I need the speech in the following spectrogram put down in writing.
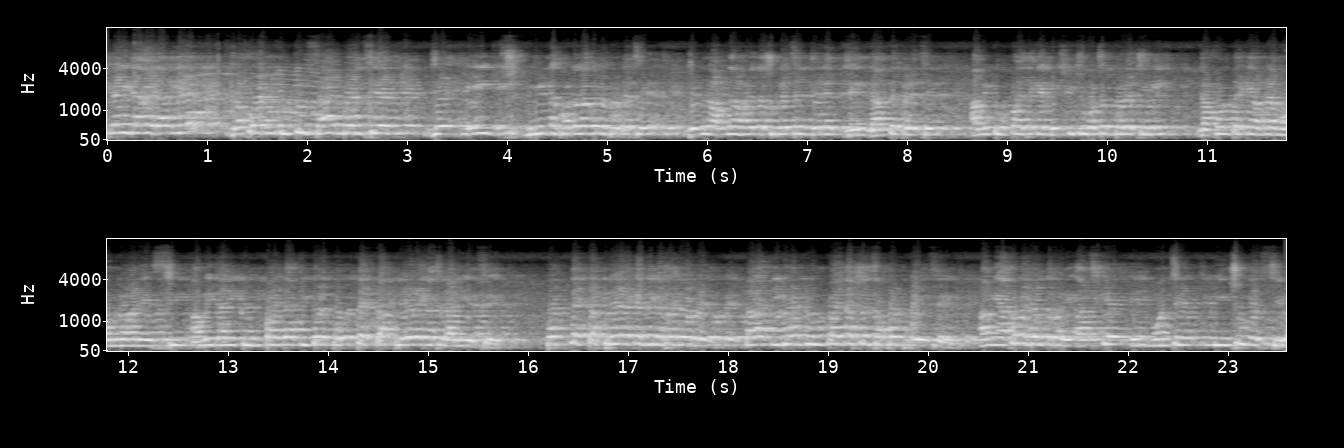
সেই জায়গায় দাঁড়িয়ে যখন টুটু স্যার বলছেন যে এই বিভিন্ন ঘটনাগুলো ঘটেছে, যেগুলো আপনারা হয়তো শুনেছেন, জেনে জানতে পেরেছেন। আমি টুম্পাই থেকে বেশ কিছু বছর ধরে চিনি। যখন থেকে আমরা মোহনবাগানে এসেছি, আমি জানি টুম্পাইদা কি করে প্রত্যেকটা প্লেয়ারের কাছে দাঁড়িয়েছে। প্রত্যেকটা প্লেয়ারকে জিজ্ঞাসা করবে, তারা কি করে টুম্পাইদার সাথে সাপোর্ট পেয়েছে? আমি এখনও বলতে পারি, আজকে এই মঞ্চে কিংসুক এসেছিল,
